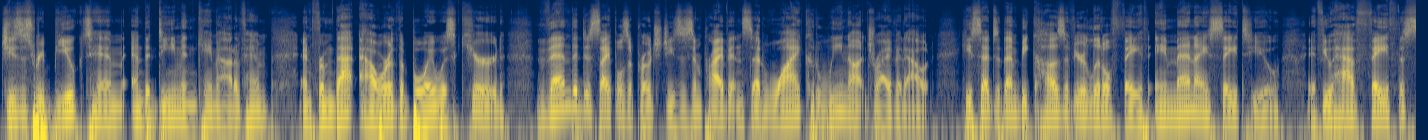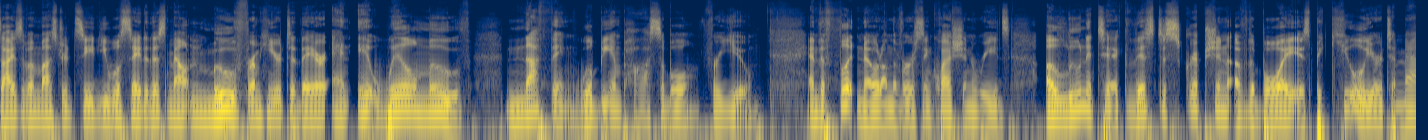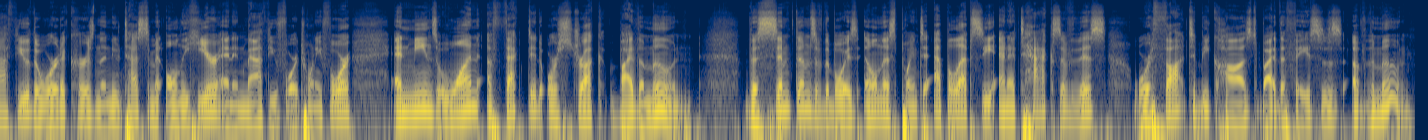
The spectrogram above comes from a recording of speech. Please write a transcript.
Jesus rebuked him, and the demon came out of him. And from that hour, the boy was cured. Then the disciples approached Jesus in private and said, Why could we not drive it out? He said to them, Because of your little faith. Amen, I say to you. If you have faith the size of a mustard seed, you will say to this mountain, Move from here to there, and it will move Nothing will be impossible for you. And the footnote on the verse in question reads A lunatic, this description of the boy is peculiar to Matthew. The word occurs in the New Testament only here and in Matthew 4:24 and means one affected or struck by the moon. The symptoms of the boy's illness point to epilepsy, and attacks of this were thought to be caused by the phases of the moon.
